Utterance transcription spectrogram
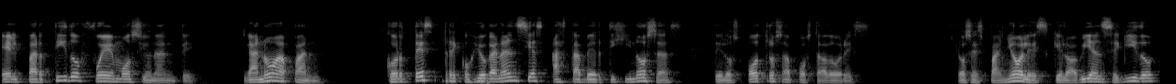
El partido fue emocionante. Ganó a Pan. Cortés recogió ganancias hasta vertiginosas de los otros apostadores. Los españoles que lo habían seguido,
